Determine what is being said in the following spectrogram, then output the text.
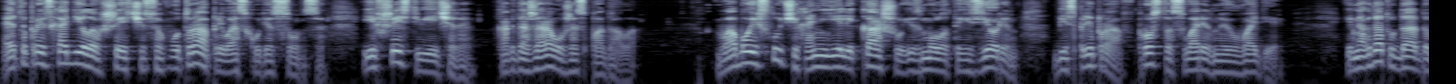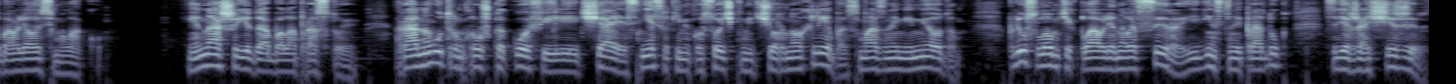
Это происходило в 6 часов утра при восходе солнца и в 6 вечера, когда жара уже спадала. В обоих случаях они ели кашу из молотых зерен, без приправ, просто сваренную в воде. Иногда туда добавлялось молоко. И наша еда была простой. Рано утром кружка кофе или чая с несколькими кусочками черного хлеба, смазанными медом, плюс ломтик плавленного сыра, единственный продукт, содержащий жир,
